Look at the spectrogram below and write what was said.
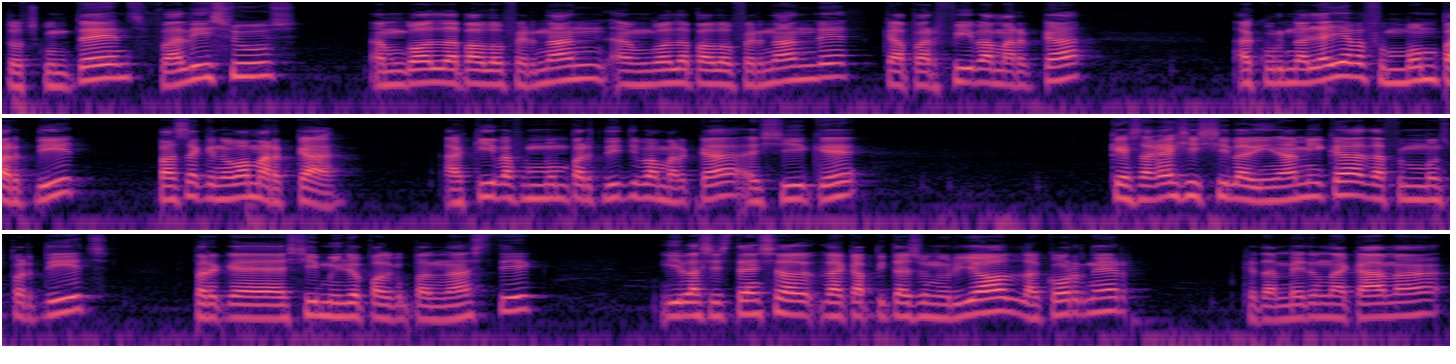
tots contents, feliços, amb gol de Pablo, Fernández, amb gol de Pablo Fernández, que per fi va marcar. A Cornellà ja va fer un bon partit, passa que no va marcar. Aquí va fer un bon partit i va marcar, així que que segueixi així la dinàmica de fer bons partits, perquè així millor pel, pel Nàstic. I l'assistència de capità Joan Oriol, de córner, que també té una cama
